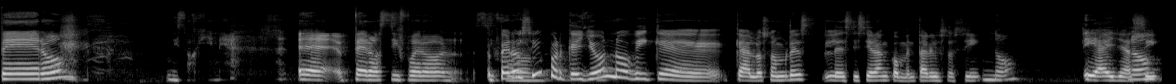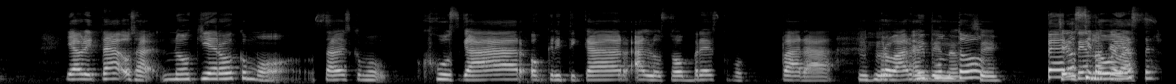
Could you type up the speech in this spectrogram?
pero misoginia. Eh, pero sí fueron. sí Pero sí, porque yo no vi que, que a los hombres les hicieran comentarios así. No, Y a ellas no. sí. Y ahorita, o sea, no quiero como, sabes, como juzgar o criticar a los hombres como para probar mi punto, sí. pero sí, lo voy a hacer.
